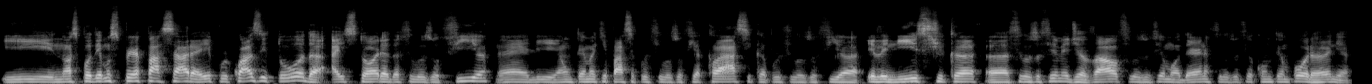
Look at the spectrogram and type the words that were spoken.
e nós podemos perpassar aí por quase toda a história da filosofia, né? Ele é um tema que passa por filosofia clássica, por filosofia helenística, uh, filosofia medieval, filosofia moderna filosofia contemporânea,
